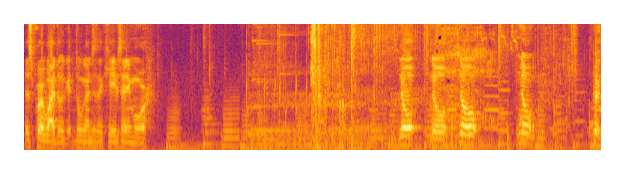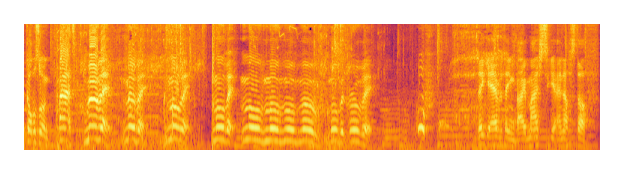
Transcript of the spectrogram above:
This is probably why I don't, get, don't go into the caves anymore. No, no, no, no. Put cobblestone. Matt, move it, move it, move it. Move it! Move, move, move, move! Move it, groove it! Didn't get everything, but I managed to get enough stuff.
